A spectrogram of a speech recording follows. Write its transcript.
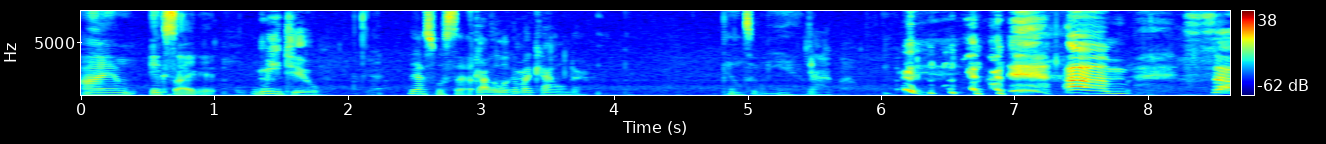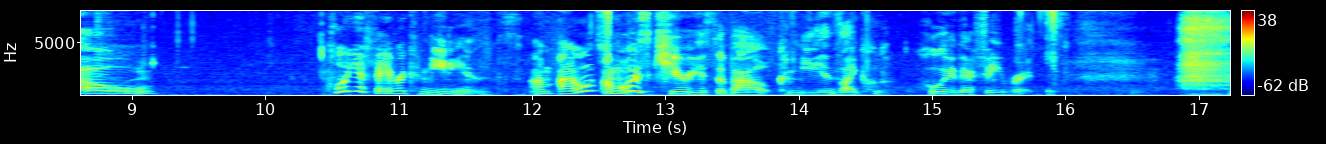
I am excited. Me too. That's what's up. Gotta look at my calendar. Pencil me in. Yeah, I will. um, so who are your favorite comedians? I'm I, al- I'm always curious about comedians. Like who, who are their favorites?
